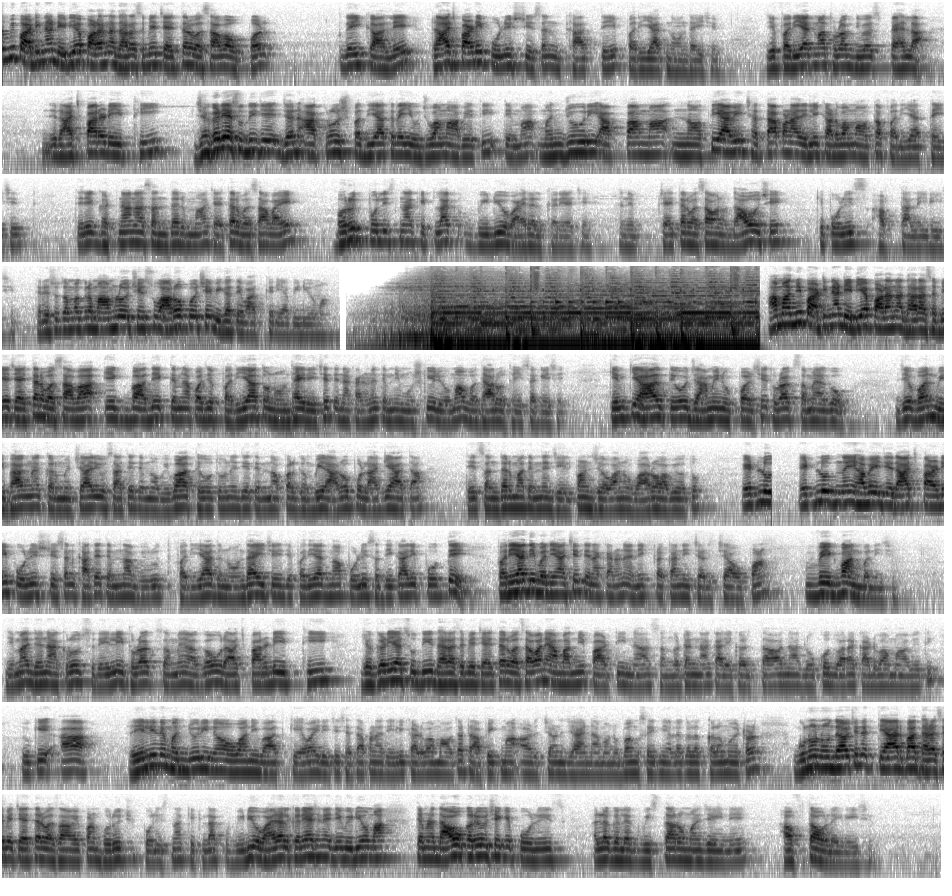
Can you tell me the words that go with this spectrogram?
આદમી પાર્ટીના ડેડિયાપાડાના ધારાસભ્ય ચૈતર વસાવા ઉપર ગઈકાલે રાજપાડી પોલીસ સ્ટેશન ખાતે ફરિયાદ નોંધાઈ છે, જે ફરિયાદમાં થોડાક દિવસ પહેલાં રાજપારડીથી ઝઘડિયા સુધી જે જન આક્રોશ પદયાત્રા યોજવામાં આવી હતી, તેમાં મંજૂરી આપવામાં નહોતી આવી, છતાં પણ આ રેલી કાઢવામાં આવતા ફરિયાદ થઈ છે. ત્યારે ઘટનાના સંદર્ભમાં ચૈતર વસાવાએ ભરૂચ પોલીસના કેટલાક વીડિયો વાયરલ કર્યા છે અને ચૈતર વસાવાનો દાવો છે કે પોલીસ હપ્તા લઈ રહી છે. ત્યારે શું સમગ્ર મામલો છે, શું આરોપો છે, વિગતે વાત કરી આ વિડીયોમાં. આમ આદમી પાર્ટીના ડેડિયાપાડાના ધારાસભ્ય ચૈતર વસાવા એક બાદ એક તેમના પર જે ફરિયાદો નોંધાઈ રહી છે, તેના કારણે તેમની મુશ્કેલીઓમાં વધારો થઈ શકે છે. કેમ કે હાલ તેઓ જામીન ઉપર છે, થોડાક સમય અગાઉ. જે વન વિભાગના કર્મચારીઓ સાથે તેમનો વિવાદ થયો હતો અને જે તેમના પર ગંભીર આરોપો લાગ્યા હતા, તે સંદર્ભમાં તેમને જેલ પણ જવાનો વારો આવ્યો હતો. એટલું એટલું જ નહીં, હવે જે રાજપારડી પોલીસ સ્ટેશન ખાતે તેમના વિરુદ્ધ ફરિયાદ નોંધાઈ છે, જે ફરિયાદમાં પોલીસ અધિકારી પોતે ફરિયાદી બન્યા છે, તેના કારણે અનેક પ્રકારની ચર્ચાઓ પણ વેગવાન બની છે. જેમાં જન આક્રોશ રેલી થોડાક સમય અગાઉ રાજપારડીથી ઝઘડિયા સુધી ધારાસભ્ય ચૈતર વસાવાને આમ આદમી પાર્ટીના સંગઠનના કાર્યકર્તાના લોકો દ્વારા કાઢવામાં આવી હતી. જોકે આ રેલીને મંજૂરી ન હોવાની વાત કહેવાઈ રહી છે છતાં પણ આ રેલી કાઢવામાં આવતા ટ્રાફિકમાં અડચણ, જાહેરનામાનો ભંગ સહિતની અલગ અલગ કલમો હેઠળ ગુનો નોંધાયો છે અને ત્યારબાદ ધારાસભ્ય ચેતર વસાવે પણ ભરૂચ પોલીસના કેટલાક વીડિયો વાયરલ કર્યા છે અને જે વિડીયોમાં તેમણે દાવો કર્યો છે કે પોલીસ અલગ અલગ વિસ્તારોમાં જઈને હફતાઓ લઈ રહી છે.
